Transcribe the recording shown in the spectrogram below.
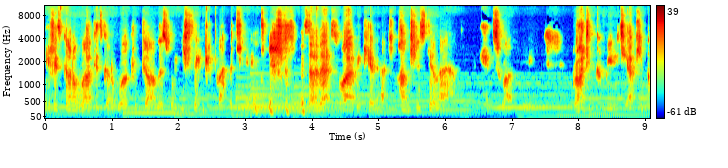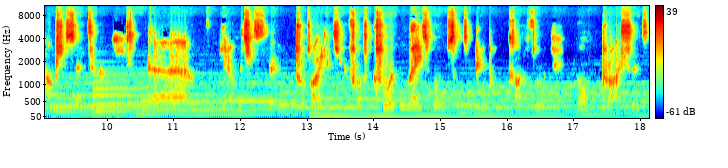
If it's going to work, it's going to work regardless what you think about it. so that's why I became an acupuncturist, still am. Hence why the Brighton Community Acupuncture Centre, uh, you know, which is uh, provided you know, for affordable rates for all sorts of people who can't afford normal prices.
